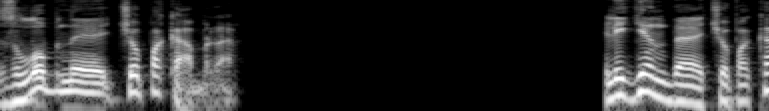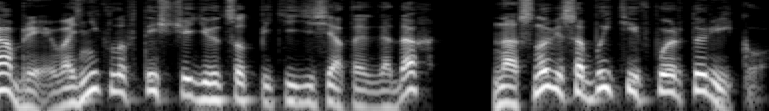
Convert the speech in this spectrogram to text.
Злобная Чопакабра Легенда о Чопакабре возникла в 1950-х годах на основе событий в Пуэрто-Рико,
